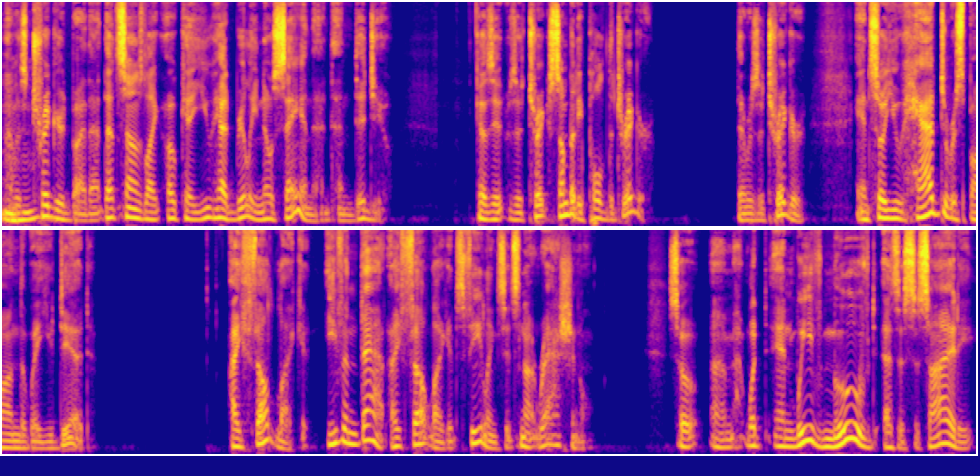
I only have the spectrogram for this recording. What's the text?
I was Mhm. triggered by that. That sounds like, okay, you had really no say in that then, did you? Because it was a trick. Somebody pulled the trigger. There was a trigger. And so you had to respond the way you did. I felt like it. Even that, I felt like it's feelings. It's not rational. So um, what? And we've moved as a society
